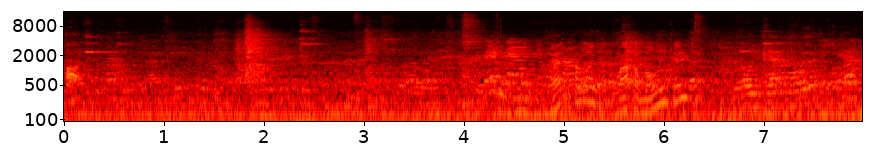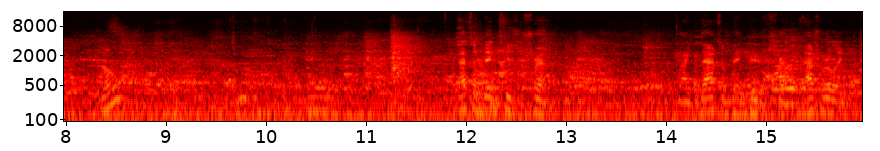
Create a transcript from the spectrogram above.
Hot. That kind of like guacamole taste? No? That's a big piece of shrimp. Like, that's a big piece of shrimp. That's really good.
